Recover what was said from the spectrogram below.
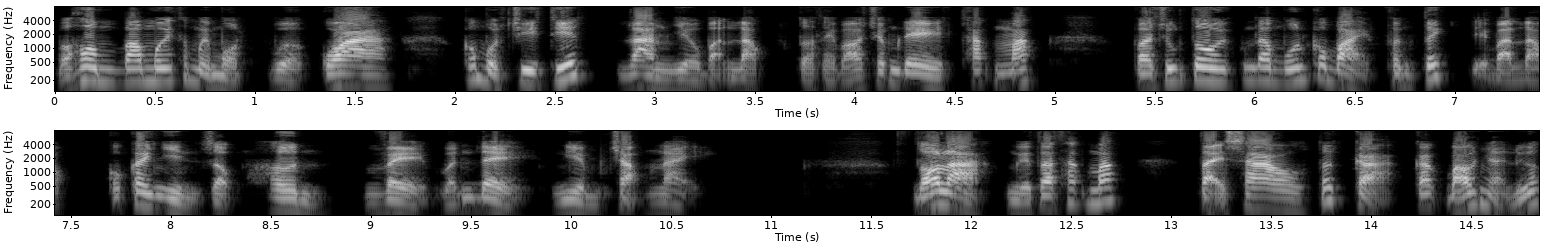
vào hôm 30 tháng 11 vừa qua có một chi tiết làm nhiều bạn đọc tờ Thể báo chấm thắc mắc và chúng tôi cũng đã muốn có bài phân tích để bạn đọc có cái nhìn rộng hơn về vấn đề nghiêm trọng này. Đó là người ta thắc mắc tại sao tất cả các báo nhà nước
